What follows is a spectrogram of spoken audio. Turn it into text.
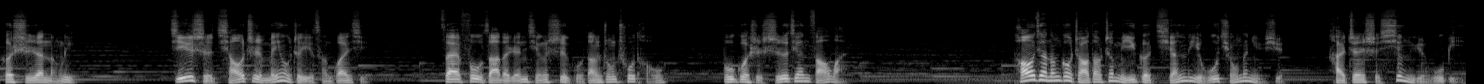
和识人能力，即使乔治没有这一层关系，在复杂的人情世故当中出头，不过是时间早晚。陶家能够找到这么一个潜力无穷的女婿。还真是幸运无比，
